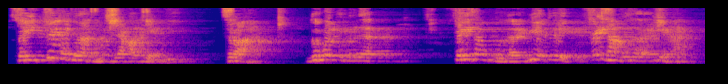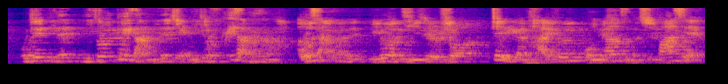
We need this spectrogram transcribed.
所以最重要怎么写好简历，是吧？如果你们的非常鼓的乐队非常非常的厉害，我觉得你的你作为队长，你的简历就非常非常好。我想问一个问题，就是说这个台风我们要怎么去发现？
